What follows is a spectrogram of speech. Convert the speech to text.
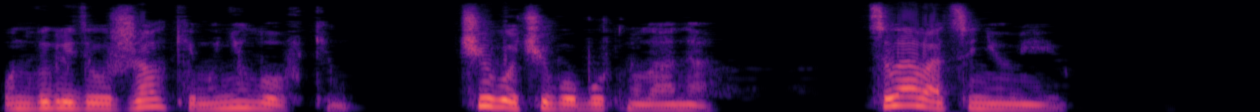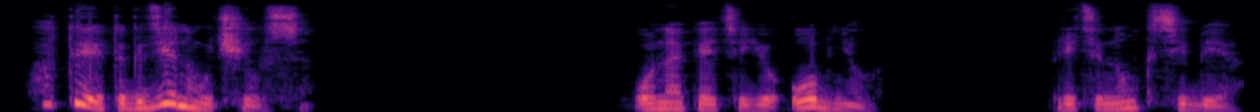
Он выглядел жалким и неловким. «Чего, — Чего-чего, — буркнула она. — Целоваться не умею. — А ты это где научился? Он опять ее обнял, притянул к себе.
